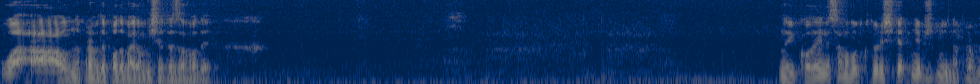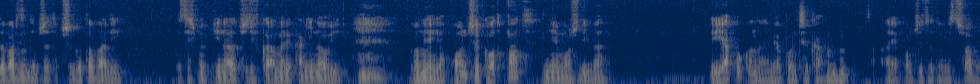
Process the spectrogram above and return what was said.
Wow, naprawdę podobają mi się te zawody. No i kolejny samochód, który świetnie brzmi. Naprawdę bardzo dobrze to przygotowali. Jesteśmy w finale przeciwko Amerykaninowi. O nie, Japończyk odpadł? Niemożliwe. Ja pokonałem Japończyka. Mhm. A Japończycy to mistrzowie.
